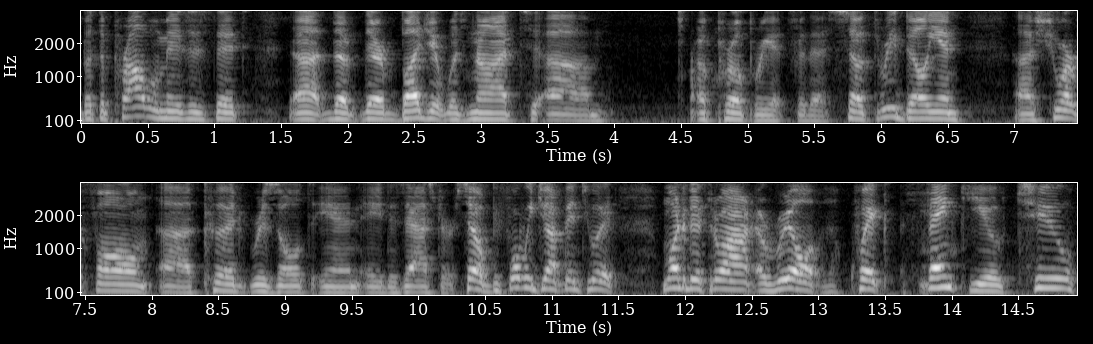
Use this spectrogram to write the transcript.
but the problem is, is that uh, the their budget was not um, appropriate for this. So three billion uh, shortfall uh, could result in a disaster. So before we jump into it, wanted to throw out a real quick thank you to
